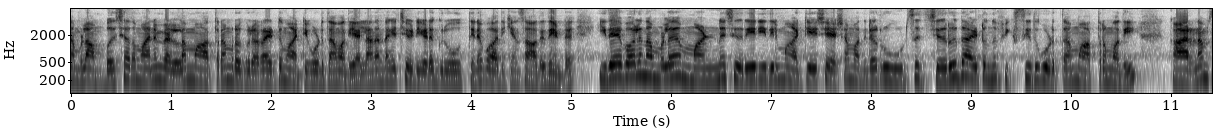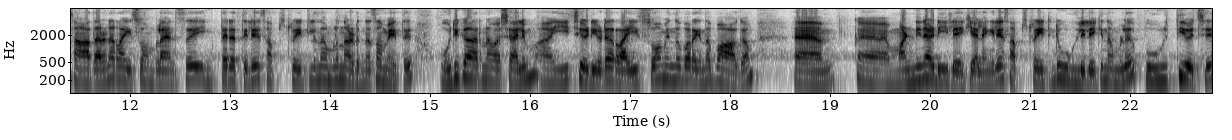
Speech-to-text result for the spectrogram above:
നമ്മൾ അമ്പത് ശതമാനം വെള്ളം മാത്രം റെഗുലറായിട്ട് മാറ്റി കൊടുത്താൽ മതി. അല്ലാന്നുണ്ടെങ്കിൽ ചെടിയുടെ ഗ്രോത്തിനെ ബാധിക്കാൻ സാധ്യതയുണ്ട്. ഇതേപോലെ നമ്മൾ മണ്ണ് ചെറിയ രീതിയിൽ മാറ്റിയ ശേഷം അതിന്റെ റൂട്ട്സ് ചെറുതായിട്ടൊന്ന് ഫിക്സ് ചെയ്ത് കൊടുത്താൽ മാത്രം മതി. കാരണം സാധാരണ റൈസോം പ്ലാന്റ്സ് ഇത്തരത്തിൽ സബ്സ്ട്രേറ്റിൽ നമ്മൾ നടുന്ന സമയത്ത് ഒരു കാരണവശാലും ഈ ചെടിയുടെ റൈസോം എന്ന് പറയുന്ന ഭാഗം മണ്ണിനടിയിലേക്ക് അല്ലെങ്കിൽ സബ്സ്ട്രേറ്റിന്റെ ഉള്ളിലേക്ക് നമ്മൾ പൂഴ്ത്തി വെച്ച്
